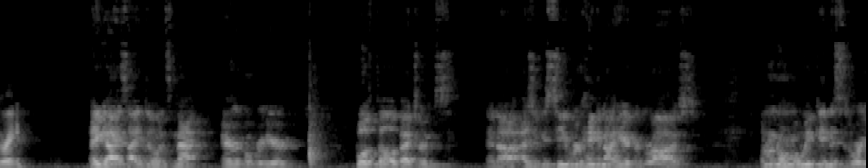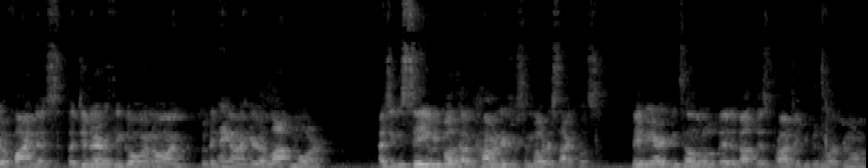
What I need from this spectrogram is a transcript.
three. Hey guys, how you doing? It's Matt, Eric over here, both fellow veterans. And uh, as you can see, we're hanging out here in the garage. On a normal weekend, this is where you'll find us. But due to everything going on, we've been hanging out here a lot more. As you can see, we both have a common interest in motorcycles. Maybe Eric can tell a little bit about this project you've been working on.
